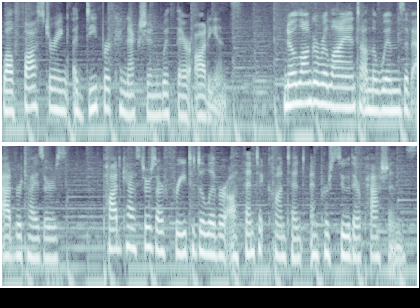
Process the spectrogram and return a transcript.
while fostering a deeper connection with their audience. No longer reliant on the whims of advertisers, podcasters are free to deliver authentic content and pursue their passions.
